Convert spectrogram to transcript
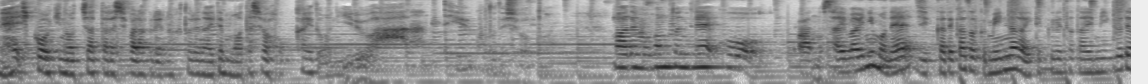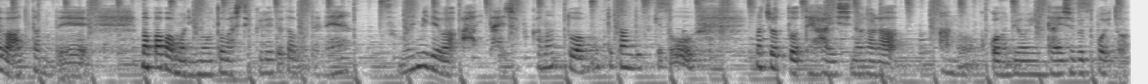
ね、飛行機乗っちゃったらしばらく連絡取れない。でも私は北海道にいるわ。なんていうことでしょうと。まあでも本当にねこうあの幸いにもね実家で家族みんながいてくれたタイミングではあったので、まあ、パパもリモートはしてくれてたのでねその意味ではあ大丈夫かなとは思ってたんですけど、まあ、ちょっと手配しながらあのここの病院大丈夫っぽいと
